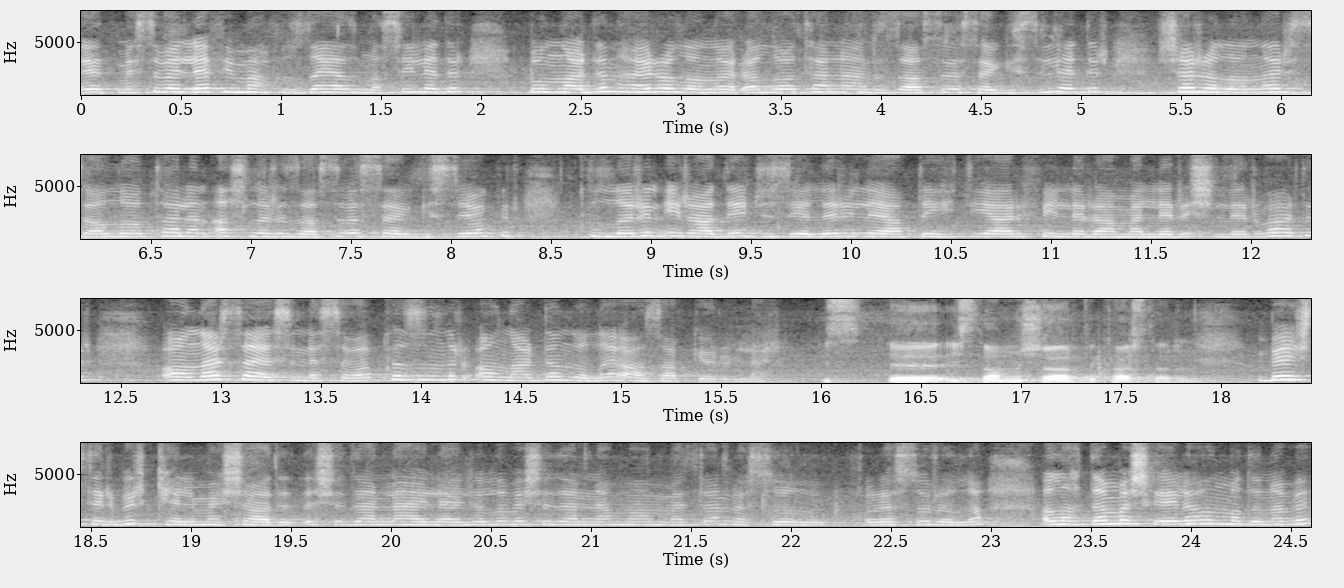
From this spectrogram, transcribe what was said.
etmesi ve lef-i mahfuzda yazmasıyladır. Bunlardan hayır olanlar Allah-u Teala'nın rızası ve sevgisiyledir. Şer olanlar ise Allah-u Teala'nın asla rızası ve sevgisi yoktur. Kulların irade cüziyeleriyle yaptığı ihtiyari fiilleri, amelleri, işleri vardır. Onlar sayesinde sevap kazanır, onlardan dolayı azap görürler. İs- e, İslam'ın şartı kaçlarıdır? Beştir bir kelime şehadet. Eşheden la ilahe illallah ve eşheden la Muhammeden Resul, Resulullah. Allah'tan başka ilah olmadığına ve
